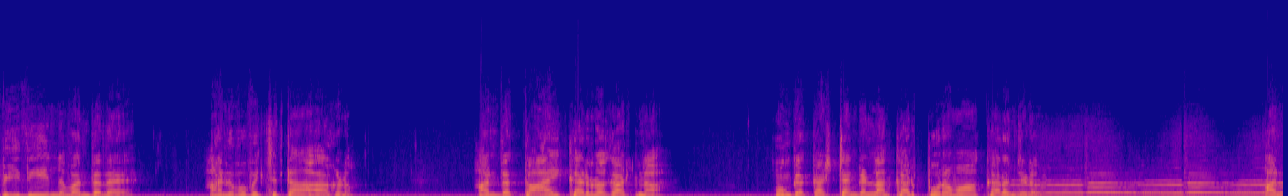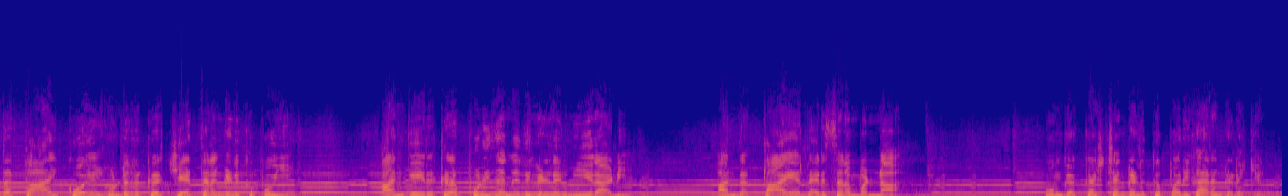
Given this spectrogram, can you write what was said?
விதின்னு வந்தத அனுபவிச்சுதான் ஆகணும். அந்த தாய் கருணை காட்டினா உங்க கஷ்டங்கள்லாம் கற்பூரமா கரைஞ்சிடும். அந்த தாய் கோயில் கொண்டு இருக்கிற சேத்திரங்களுக்கு போய் அங்க இருக்கிற புனித நதிகள்ல நீராடி அந்த தாயை தரிசனம் பண்ணா உங்க கஷ்டங்களுக்கு பரிகாரம் கிடைக்கும்.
